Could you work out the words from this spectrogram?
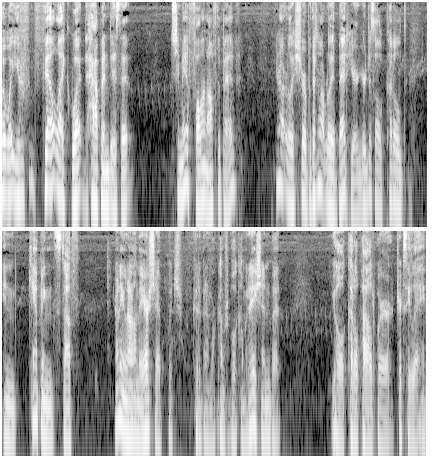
But what you felt like what happened is that she may have fallen off the bed. You're not really sure, but there's not really a bed here. You're just all cuddled in camping stuff. You're not even on the airship, which could have been a more comfortable accommodation, but you all cuddle piled where Trixie lay,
